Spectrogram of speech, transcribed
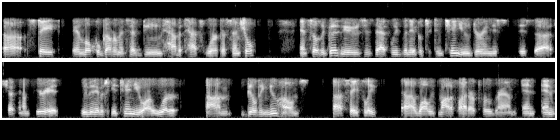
uh, state and local governments have deemed Habitat's work essential. And so the good news is that we've been able to continue during this this uh, shutdown period. We've been able to continue our work um, building new homes uh, safely uh, while we've modified our program, and and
